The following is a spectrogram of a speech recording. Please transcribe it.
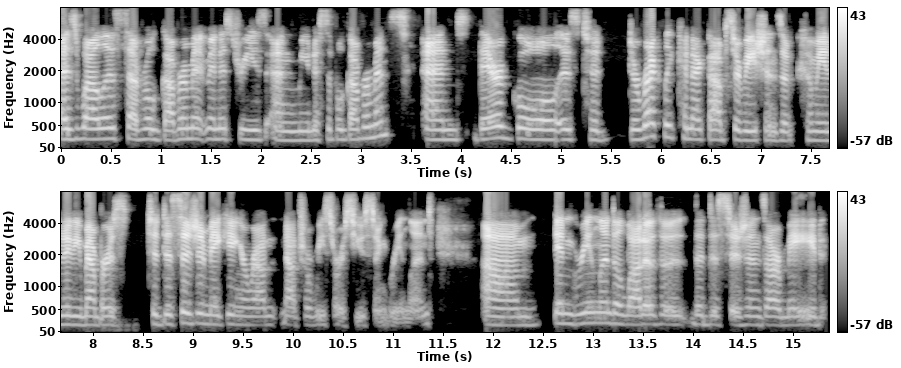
as well as several government ministries and municipal governments. And their goal is to directly connect observations of community members to decision making around natural resource use in Greenland. Um, in Greenland, a lot of the, the decisions are made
